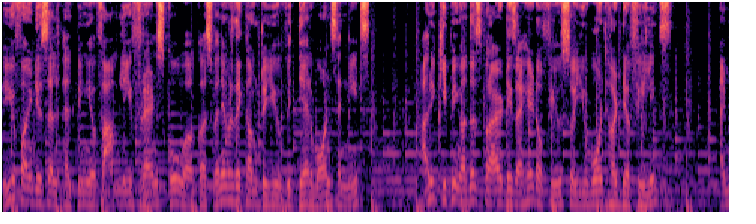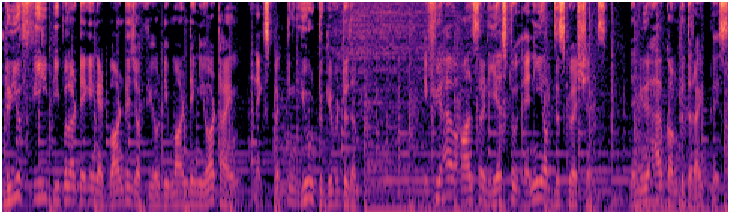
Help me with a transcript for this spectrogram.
Do you find yourself helping your family, friends, co workers whenever they come to you with their wants and needs? Are you keeping others' priorities ahead of you so you won't hurt their feelings? And do you feel people are taking advantage of you, demanding your time, and expecting you to give it to them? If you have answered yes to any of these questions, then you have come to the right place.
